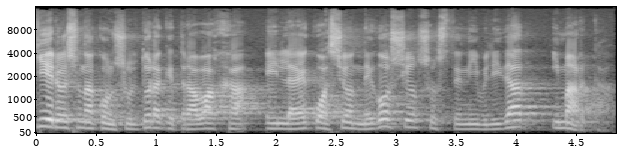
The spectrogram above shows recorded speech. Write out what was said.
Quiero es una consultora que trabaja en la ecuación negocio, sostenibilidad y marca.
